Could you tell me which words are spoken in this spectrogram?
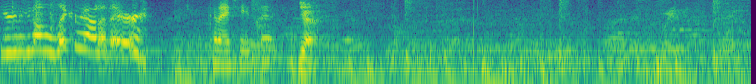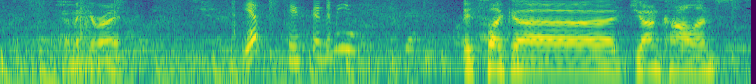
You're gonna get all the liquor out of there. Can I taste it? Yeah. Can I make it right? Yep, tastes good to me. It's like a John Collins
